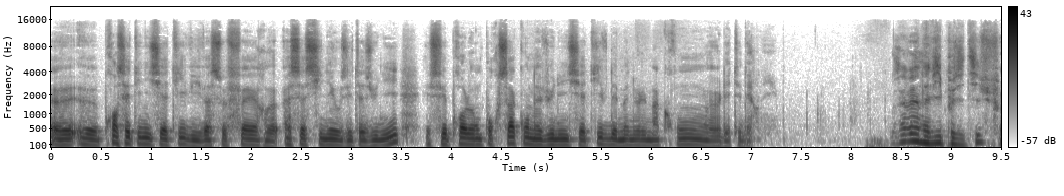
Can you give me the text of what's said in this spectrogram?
euh, euh, prend cette initiative, il va se faire assassiner aux États-Unis, et c'est probablement pour ça qu'on a vu l'initiative d'Emmanuel Macron l'été dernier. Vous avez un avis positif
